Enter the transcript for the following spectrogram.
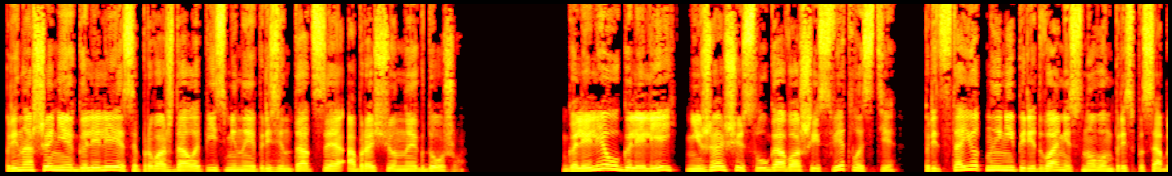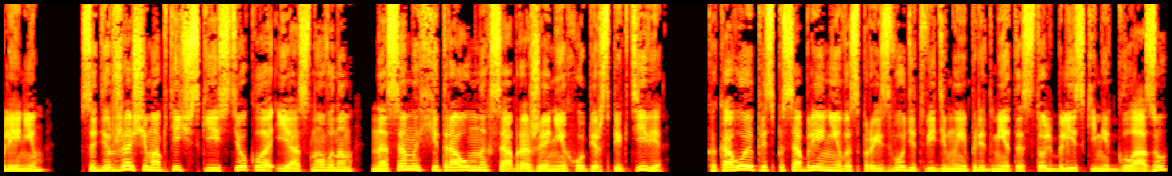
Приношение Галилея сопровождала письменная презентация, обращенная к Дожу. Галилео Галилей, нижайший слуга вашей светлости, предстает ныне перед вами с новым приспособлением, содержащим оптические стекла и основанным на самых хитроумных соображениях о перспективе, каковое приспособление воспроизводит видимые предметы столь близкими к глазу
